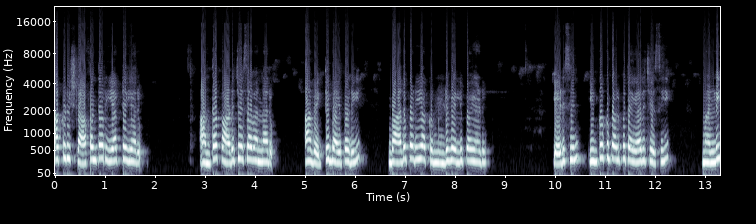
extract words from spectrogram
అక్కడి స్టాఫ్ అంతా రియాక్ట్ అయ్యారు. అంతా పాడు చేశావన్నారు. ఆ వ్యక్తి భయపడి బాధపడి అక్కడి నుండి వెళ్ళిపోయాడు. ఎడిసిన్ ఇంకొక బల్బు తయారు చేసి మళ్ళీ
